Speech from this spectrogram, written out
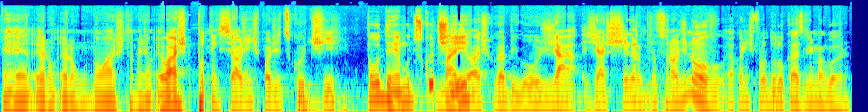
É, eu não, eu não, não acho também, não. Eu acho que potencial a gente pode discutir, Podemos discutir. mas eu acho que o Gabigol já, já chega no profissional de novo. É o que a gente falou do Lucas Lima agora.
